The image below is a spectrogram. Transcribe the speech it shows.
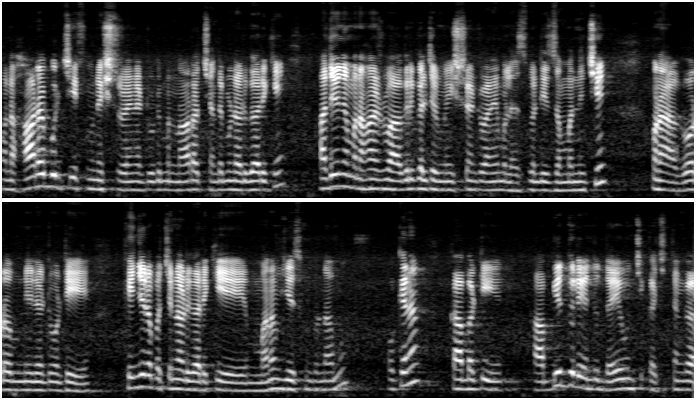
మన హారబుల్ చీఫ్ మినిస్టర్ అయినటువంటి మన నారా చంద్రబాబు నాయుడు గారికి అదేవిధంగా మన హానరబుల్ అగ్రికల్చర్ మినిస్టర్ అయినటువంటి అనిమల్ హస్బెండరీకి సంబంధించి మన గౌరవనీయులైనటువంటి కింజర పచ్చినాడు గారికి మనం చేసుకుంటున్నాము. ఓకేనా? కాబట్టి అభ్యర్థులు ఎందు దయ ఉంచి ఖచ్చితంగా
